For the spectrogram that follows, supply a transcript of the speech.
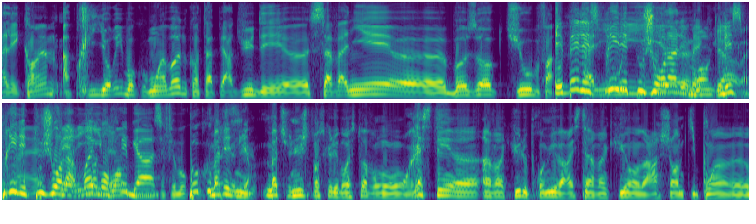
elle est quand même a priori beaucoup moins bonne quand t'as perdu des euh, Savanier, euh, Bozok, Tube. Enfin, Eh ben, l'esprit, il est toujours là, les euh, mecs. L'esprit, il est ouais, toujours là. Moi, ça fait beaucoup. beaucoup Match plaisir. nul. Match nul, je pense que les Brestois vont rester euh, invaincus. Le premier va rester invaincu en arrachant un petit point au.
